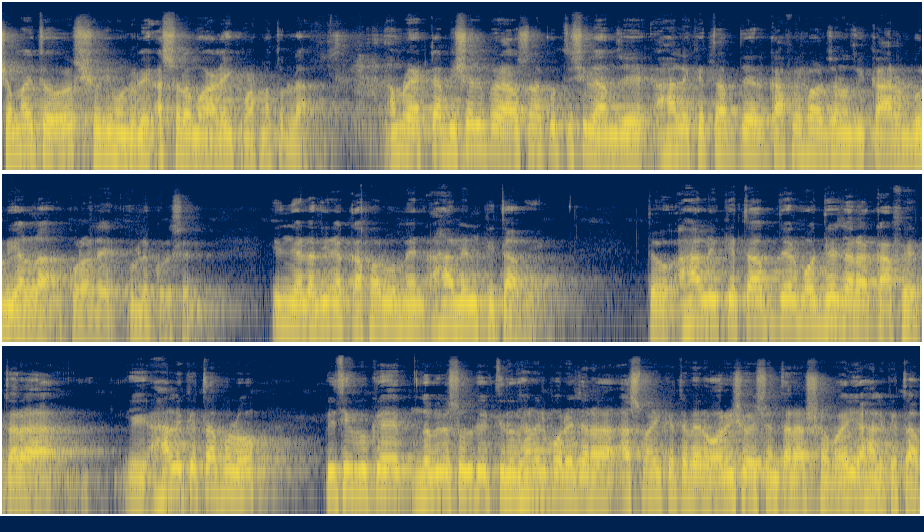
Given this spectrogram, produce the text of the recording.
সম্মানিত সুধী মণ্ডলী আসসালামু আলাইকুম রহমতুল্লাহ। আমরা একটা বিষয়ের উপর আলোচনা করতেছিলাম যে আহলে খেতাবদের কাফের হওয়ার জন্য যে কারণগুলি আল্লাহ কোরআনে উল্লেখ করেছেন। ইন্দিনা কাফারু মেন আহালিল কিতাবে। তো আহালি কিতাবদের মধ্যে যারা কাফের, তারা এই আহালি কিতাব হলো পৃথিবীকে নবী রসুলদের তিরোধানের পরে যারা আসমাই কেতাবের অরিস হয়েছেন, তারা সবাই আহালি কেতাব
